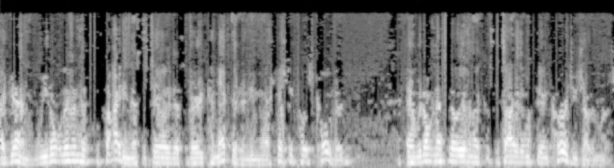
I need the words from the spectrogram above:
again, we don't live in a society necessarily that's very connected anymore, especially post COVID. And we don't necessarily live in a society that wants to encourage each other much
